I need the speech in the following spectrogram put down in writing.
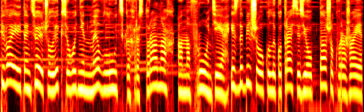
Співає і танцює чоловік сьогодні не в луцьких ресторанах, а на фронті. І здебільшого, коли котрась із його пташок вражає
